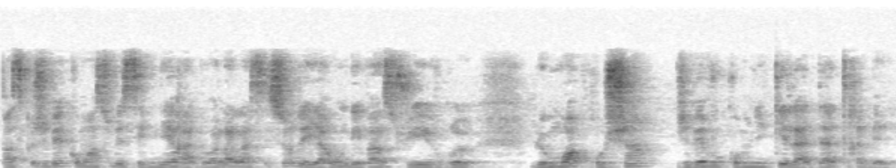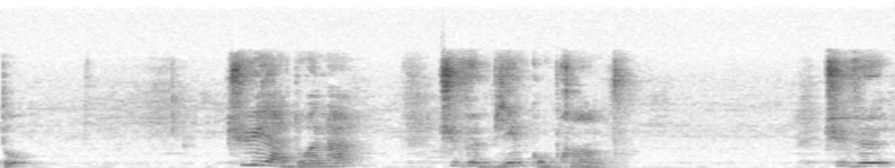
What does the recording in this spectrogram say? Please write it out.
parce que je vais commencer le séminaire à Douala, la session de Yaoundé va suivre le mois prochain, je vais vous communiquer la date très bientôt. Tu es à Douala, tu veux bien comprendre tu veux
